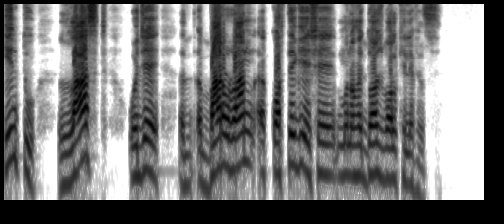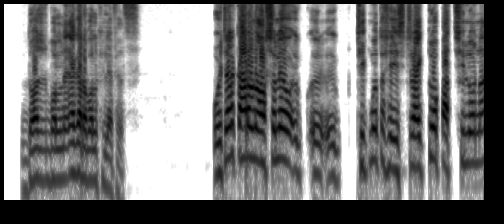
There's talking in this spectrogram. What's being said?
কিন্তু লাস্ট ওই যে বারো রান করতে গিয়ে সে মনে হয় দশ বল খেলে ফেলছে। দশ বল না, এগারো বল খেলে ফেলছে। ওইটার কারণে আসলে ঠিকমতো সেই স্ট্রাইকটাও পাচ্ছিল না।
